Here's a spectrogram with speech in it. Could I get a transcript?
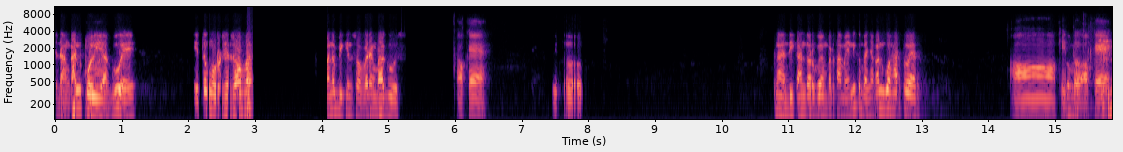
Sedangkan kuliah gue itu ngurusin software, mana bikin software yang bagus Oke. gitu. Nah di kantor gue yang pertama ini kebanyakan gue hardware. Oh gitu. Oke.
